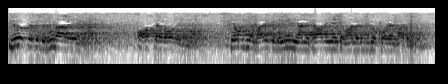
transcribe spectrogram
یوروپ کے دشمن آ رہے ہیں عورتیں رو رہی ہیں۔ کیوں؟ جی ہمارے کے لیے یہاں نکال رہی ہے کہ وہاں لڑکی کو کوڑے مارے ہیں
